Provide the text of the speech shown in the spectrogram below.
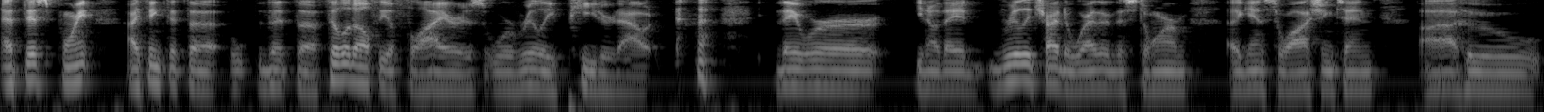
At this point, I think that the that the Philadelphia Flyers were really petered out. they were, you know, they had really tried to weather the storm against Washington, uh, who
